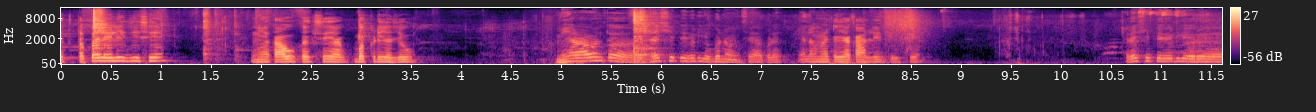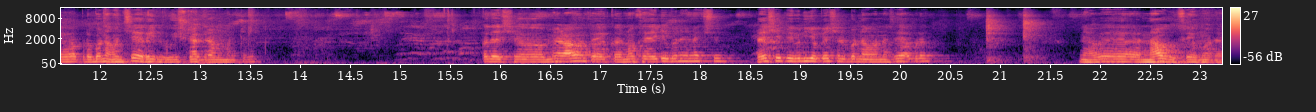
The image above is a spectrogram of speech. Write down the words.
એક તપેલી લીધી છે ને એક આવું કંઈક છે આ બકડીયા જેવું. મેળ આવે ને તો રેસીપી વીડિયો બનાવવાનું છે આપણે. એના માટે એક આ લીધું છે. રેસીપી વીડિયો આપણે બનાવવાનું છે રીલું ઇન્સ્ટાગ્રામ માટે કદાચ મેળ આવે ને તો એક નોખી આઈડી બનાવી નાખીશું. રેસીપી વીડિયો સ્પેશિયલ બનાવવાના છે આપણે. ને હવે નાવું છે મારે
